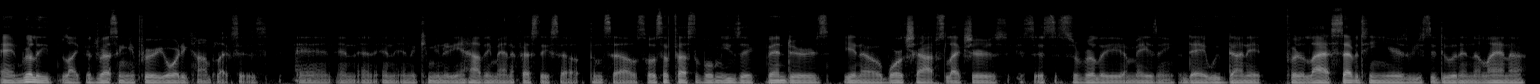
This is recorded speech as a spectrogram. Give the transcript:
and really like addressing inferiority complexes and and in, in the community and how they manifest they sel- themselves. So it's a festival, music, vendors, you know, workshops, lectures. It's, it's it's a really amazing day. We've done it for the last 17 years. We used to do it in Atlanta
